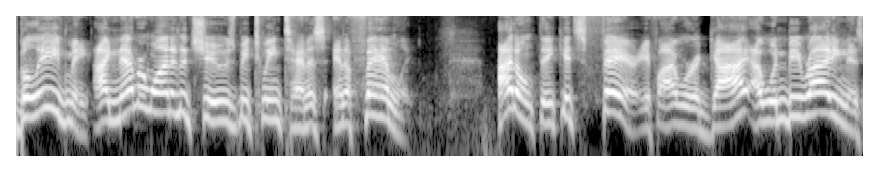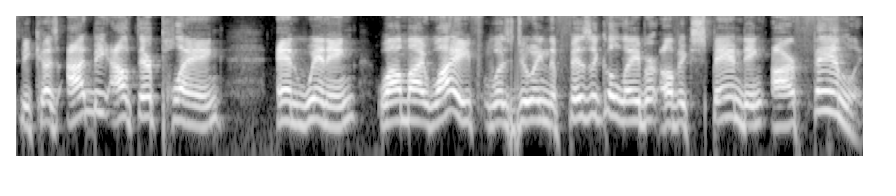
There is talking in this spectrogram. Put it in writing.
believe me, I never wanted to choose between tennis and a family. I don't think it's fair. If I were a guy, I wouldn't be writing this because I'd be out there playing and winning while my wife was doing the physical labor of expanding our family.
